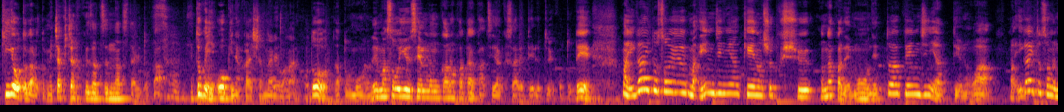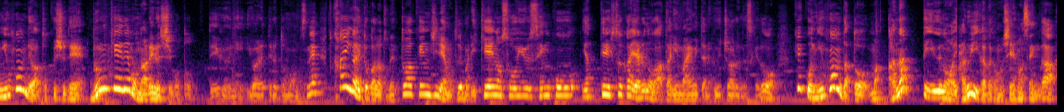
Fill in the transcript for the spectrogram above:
企業とかだとめちゃくちゃ複雑になってたりとか、そうです特に大きな会社になればなるほどだと思うので、まあ、そういう専門家の方が活躍されているということで、まあ、意外とそういう、まあ、エンジニア系の職種の中でもネットワークエンジニアっていうのは、まあ、意外とその日本では特殊で文系でもなれる仕事っていうふうに言われてると思うんですね。海外とかだとネットワークエンジニアも例えば理系のそういう専攻をやってる人がやるのが当たり前みたいな風潮あるんですけど結構日本だと、まあ、穴っていうのは悪い言い方かもしれませんが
